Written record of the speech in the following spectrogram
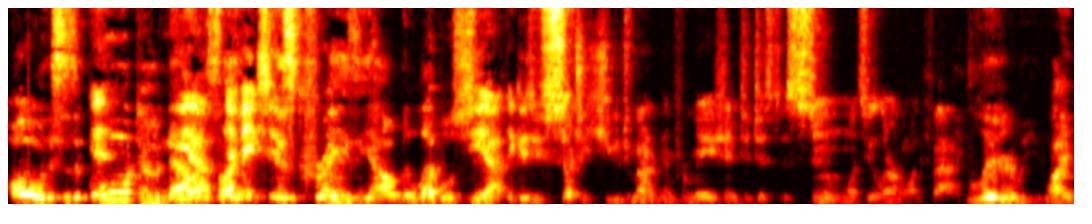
oh, this is a It- cool dude now. yeah, it's like, it makes you it's crazy how the levels shift. Yeah, it gives you such a huge amount of information to just assume once you learn one fact. literally like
